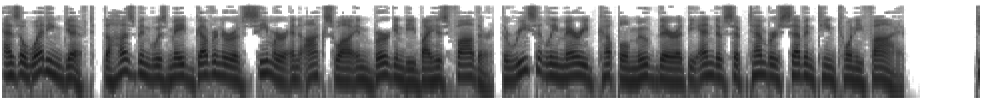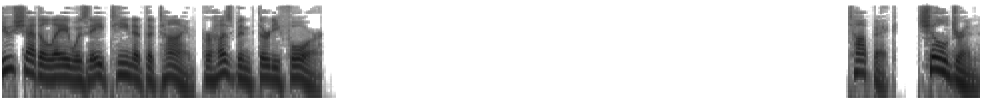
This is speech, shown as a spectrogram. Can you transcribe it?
As a wedding gift, the husband was made governor of Semur and Auxois in Burgundy by his father. The recently married couple moved there at the end of September 1725. Du Châtelet was 18 at the time, her husband 34. Children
